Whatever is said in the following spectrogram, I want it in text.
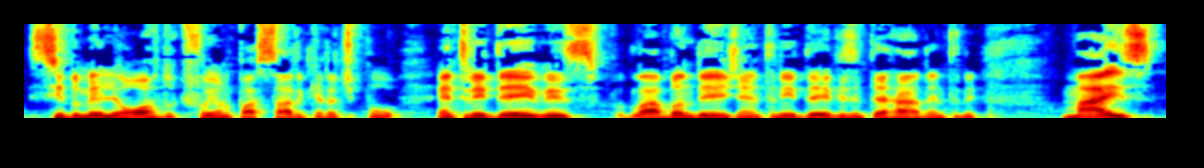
sido melhor do que foi ano passado, que era tipo Anthony Davis, lá, bandeja, Anthony Davis enterrado, Anthony. Mas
